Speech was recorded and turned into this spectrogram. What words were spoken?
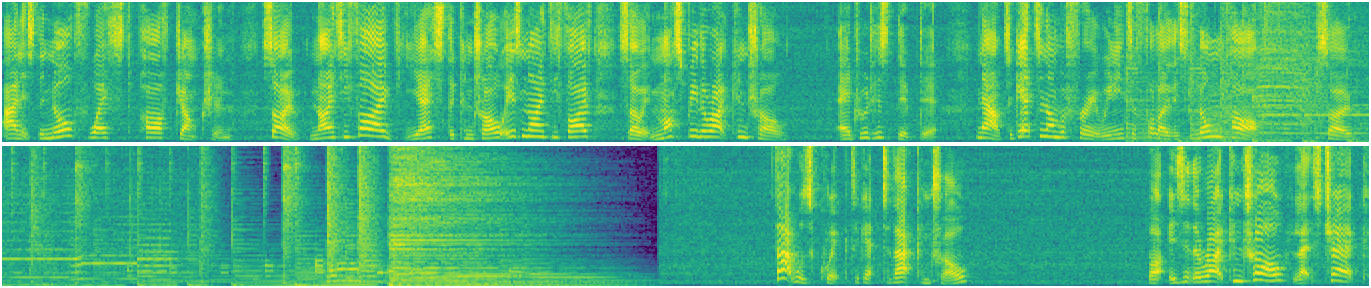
and it's the northwest path junction. So 95, yes the control is 95 so it must be the right control. Edward has dibbed it. Now to get to number 3 we need to follow this long path. So That was quick to get to that control. But is it the right control? Let's check.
